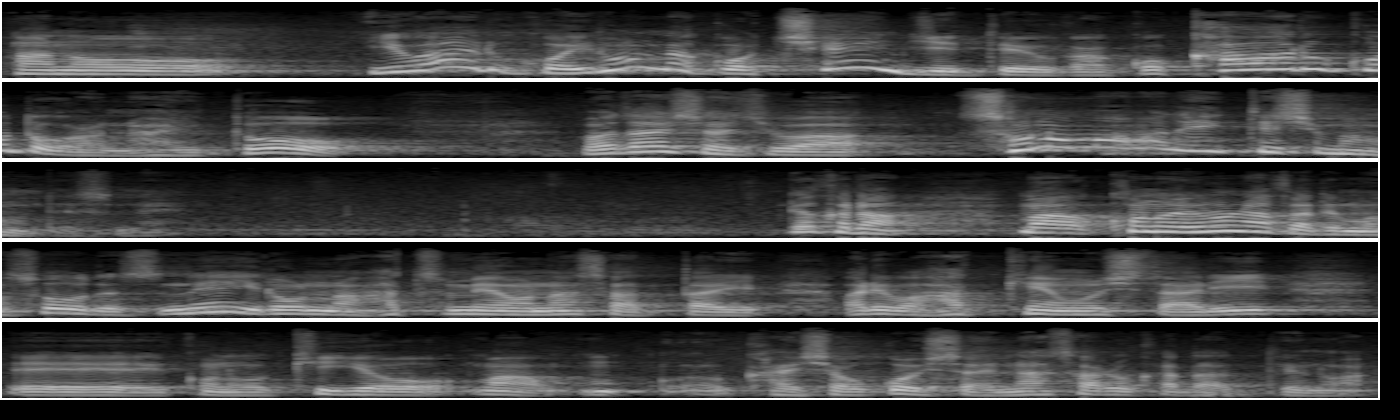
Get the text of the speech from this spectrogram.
あのいわゆるこういろんなこうチェンジっていうかこう変わることがないと私たちはそのままでいってしまうんですね。だから、まあ、この世の中でもそうですね。いろんな発明をなさったりあるいは発見をしたり、えー、この企業、まあ、会社を起こしたりなさる方っていうのは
